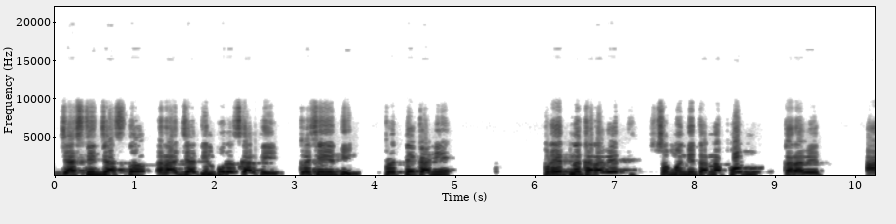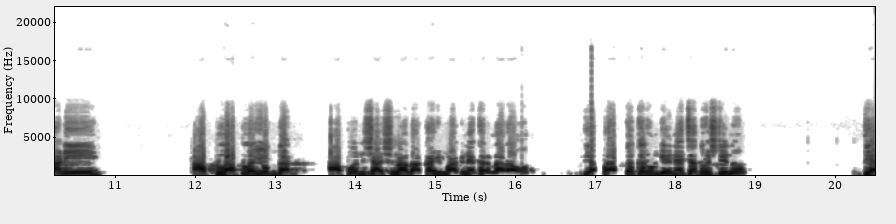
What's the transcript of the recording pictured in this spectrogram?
जास्तीत जास्त राज्यातील पुरस्कार्थी कसे येतील प्रत्येकाने प्रयत्न करावेत संबंधितांना फोन करावेत आणि आपलं आपलं योगदान आपण शासनाला काही मागण्या करणार आहोत त्या प्राप्त करून घेण्याच्या दृष्टीनं त्या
